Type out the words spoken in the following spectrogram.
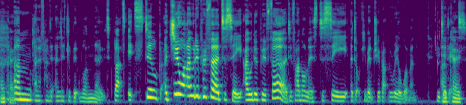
Okay. Um, and I found it a little bit one note, but it's still. Do you know what I would have preferred to see? I would have preferred, if I'm honest, to see a documentary about the real woman who did Okay, it.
